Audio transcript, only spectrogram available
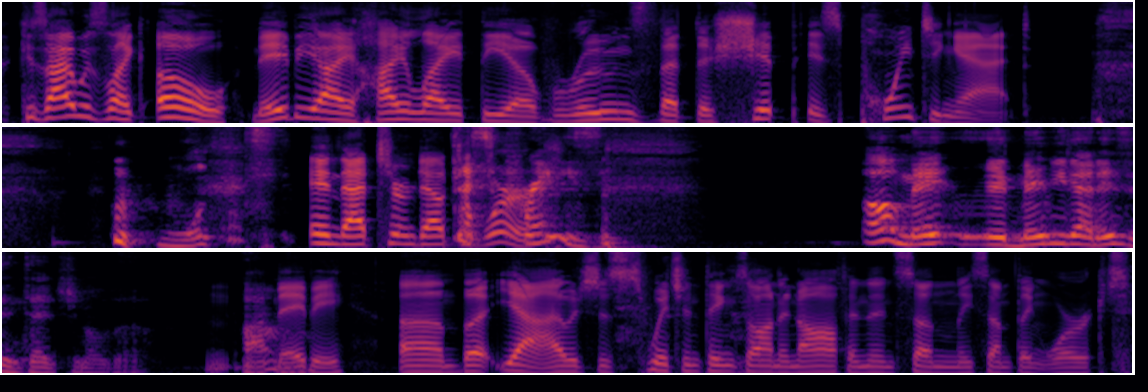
Because I was like, oh, maybe I highlight the uh, runes that the ship is pointing at, What? and that turned out to work. That's crazy. Oh, may- maybe that is intentional though. Maybe. Um, but yeah, I was just switching things on and off, and then suddenly something worked.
